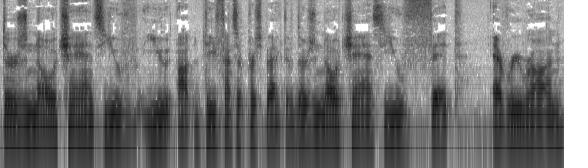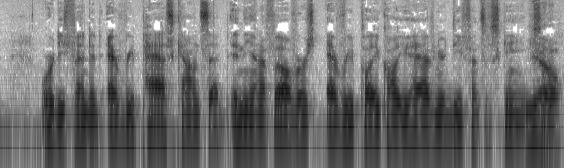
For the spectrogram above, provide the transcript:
there's no chance you've you uh, defensive perspective. There's no chance you fit every run or defended every pass concept in the NFL versus every play call you have in your defensive scheme. Yeah. So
